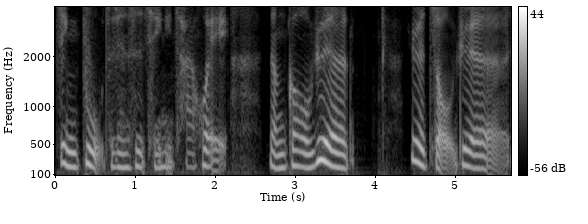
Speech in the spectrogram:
进步这件事情，你才会能够越越走越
